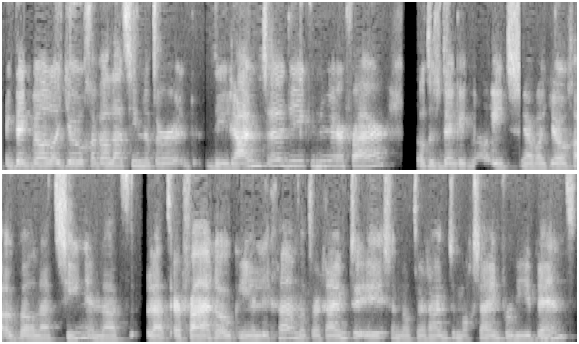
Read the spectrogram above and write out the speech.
Ik denk wel dat yoga wel laat zien dat er die ruimte die ik nu ervaar, dat is denk ik wel iets ja, wat yoga ook wel laat zien en laat, laat ervaren ook in je lichaam. Dat er ruimte is en dat er ruimte mag zijn voor wie je bent.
